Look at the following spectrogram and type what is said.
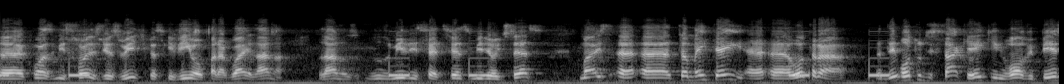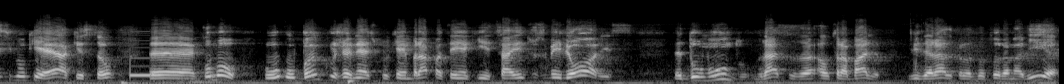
é, com as missões jesuíticas que vinham ao Paraguai lá, na, lá nos, nos 1700, 1800 mas é, é, também tem é, outra, outro destaque aí que envolve pêssego, que é a questão como o, o, banco genético que a Embrapa tem aqui está entre os melhores do mundo, graças ao trabalho liderado pela doutora Maria,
